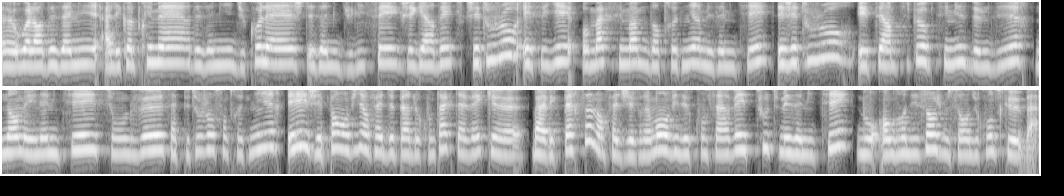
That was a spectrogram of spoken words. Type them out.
euh, ou alors des amis à l'école primaire, des amis du collège, des amis du lycée que j'ai gardé. J'ai toujours essayé au maximum d'entretenir mes amitiés et j'ai toujours été un petit peu optimiste de me dire non mais une amitié si on le veut ça peut toujours s'entretenir et j'ai pas envie en fait de perdre le contact avec euh, bah avec personne en fait j'ai vraiment envie de conserver toutes mes amitiés. Bon, en grandissant, je me suis rendu compte que, bah,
